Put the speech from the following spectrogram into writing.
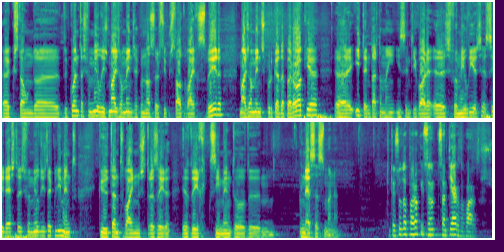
a questão de, de quantas famílias mais ou menos é que o nosso Arcipestado vai receber, mais ou menos por cada paróquia, uh, e tentar também incentivar as famílias a ser estas famílias de acolhimento que tanto vai nos trazer de enriquecimento de nessa semana? Eu sou da paróquia de Santiago de Vagos.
